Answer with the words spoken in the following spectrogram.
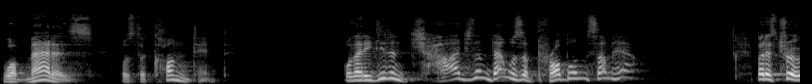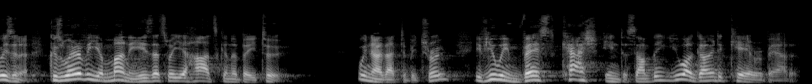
What matters was the content. Or that he didn't charge them, that was a problem somehow. But it's true, isn't it? Because wherever your money is, that's where your heart's going to be too. We know that to be true. If you invest cash into something, you are going to care about it.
